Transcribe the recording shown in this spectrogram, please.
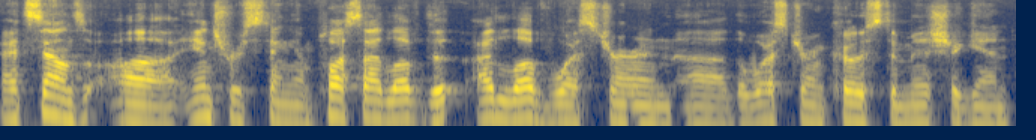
That sounds uh, interesting, and plus, I love the I love Western uh, the Western coast of Michigan.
